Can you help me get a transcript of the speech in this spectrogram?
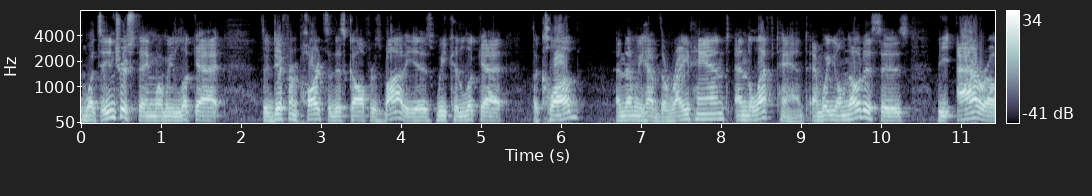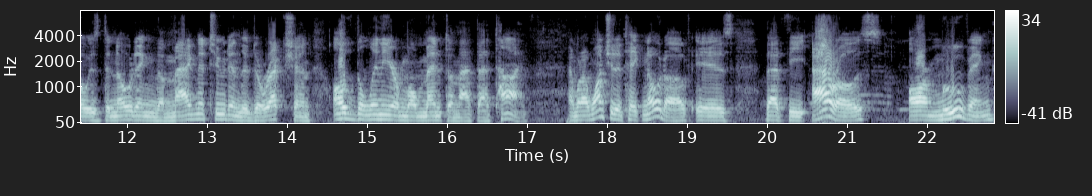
what's interesting when we look at the different parts of this golfer's body is we could look at the club, and then we have the right hand and the left hand. And what you'll notice is the arrow is denoting the magnitude and the direction of the linear momentum at that time. And what I want you to take note of is that the arrows are moving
